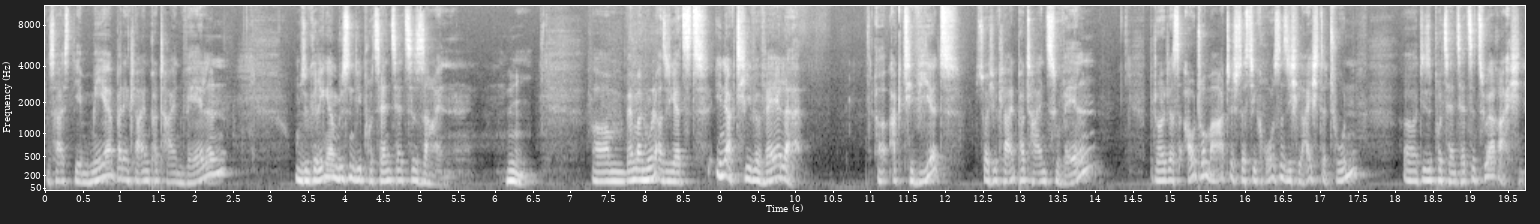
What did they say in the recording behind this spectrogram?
Das heißt, je mehr bei den kleinen Parteien wählen, umso geringer müssen die Prozentsätze sein. Hm. Ähm, wenn man nun also jetzt inaktive Wähler äh, aktiviert, solche Kleinparteien zu wählen, bedeutet das automatisch, dass die Großen sich leichter tun, äh, diese Prozentsätze zu erreichen.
